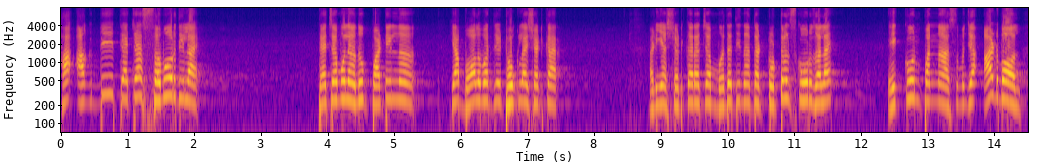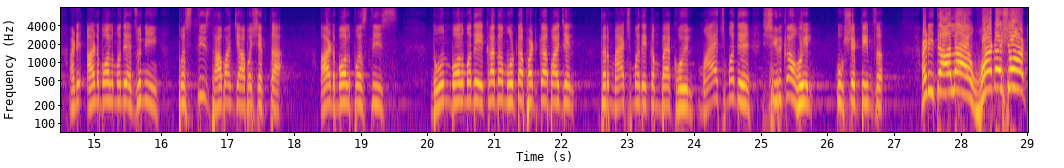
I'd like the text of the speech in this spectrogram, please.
हा अगदी त्याच्यासमोर दिलाय. त्याच्यामुळे अनुप पाटीलनं या बॉलवरती ठोकला षटकार. आणि या षटकाराच्या मदतीनं आता टोटल स्कोर झालाय. एकोणपन्नास म्हणजे आठ बॉल. आणि आठ बॉलमध्ये अजूनही पस्तीस धावांची आवश्यकता. आठ बॉल पस्तीस. दोन बॉलमध्ये एखादा मोठा फटका पाहिजे. तर मॅचमध्ये कमबॅक होईल. मॅचमध्ये शिरका होईल कुक्षेट टीमचं आणि इथे आलाय व्हॉट अ शॉट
